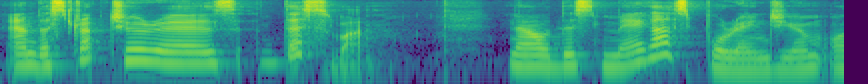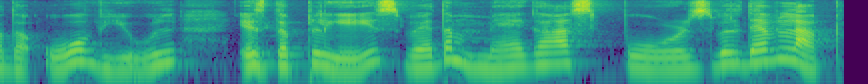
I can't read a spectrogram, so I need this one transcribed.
And the structure is this one. Now this megasporangium or the ovule is the place where the megaspores will develop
